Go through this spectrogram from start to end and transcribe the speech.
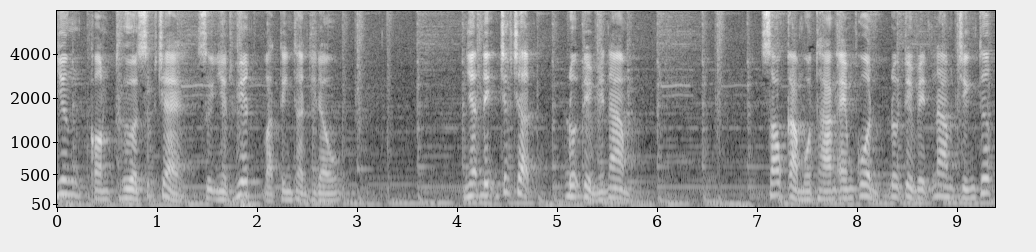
nhưng còn thừa sức trẻ, sự nhiệt huyết và tinh thần thi đấu. Nhận định trước trận, đội tuyển Việt Nam sau cả một tháng ém quân, đội tuyển Việt Nam chính thức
